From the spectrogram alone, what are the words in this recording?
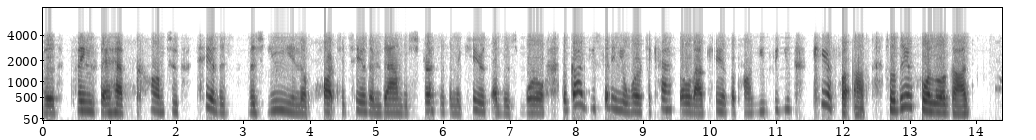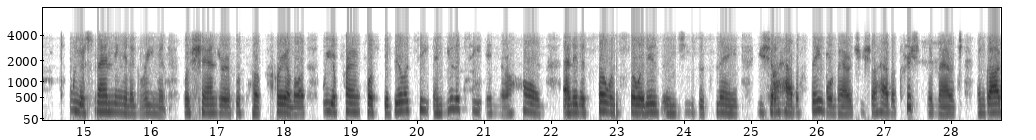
the things that have come to tear this this union apart, to tear them down, the stresses and the cares of this world. But God, you said in your word to cast all our cares upon you, for you care for us. So therefore, Lord God, we are standing in agreement with Chandra with her prayer, Lord. We are praying for stability and unity in your home, and it is so and so it is in Jesus' name. You shall have a stable marriage, you shall have a Christian marriage, and God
